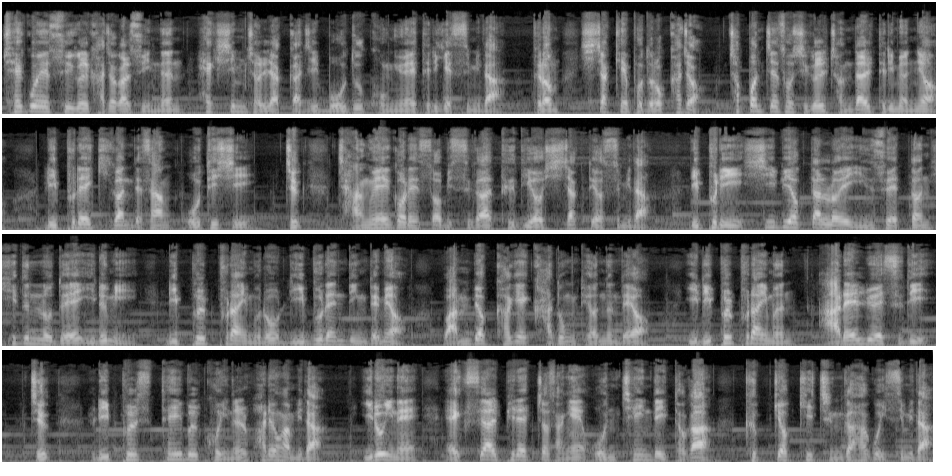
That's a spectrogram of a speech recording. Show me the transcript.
최고의 수익을 가져갈 수 있는 핵심 전략까지 모두 공유해 드리겠습니다. 그럼 시작해 보도록 하죠. 첫 번째 소식을 전달 드리면요. 리플의 기관 대상 OTC, 즉 장외 거래 서비스가 드디어 시작되었습니다. 리플이 12억 달러에 인수했던 히든로드의 이름이 리플 프라임으로 리브랜딩되며 완벽하게 가동되었는데요. 이 리플 프라임은 RLUSD, 즉 리플 스테이블 코인을 활용합니다. 이로 인해 XRP 렛 저상의 온체인 데이터가 급격히 증가하고 있습니다.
